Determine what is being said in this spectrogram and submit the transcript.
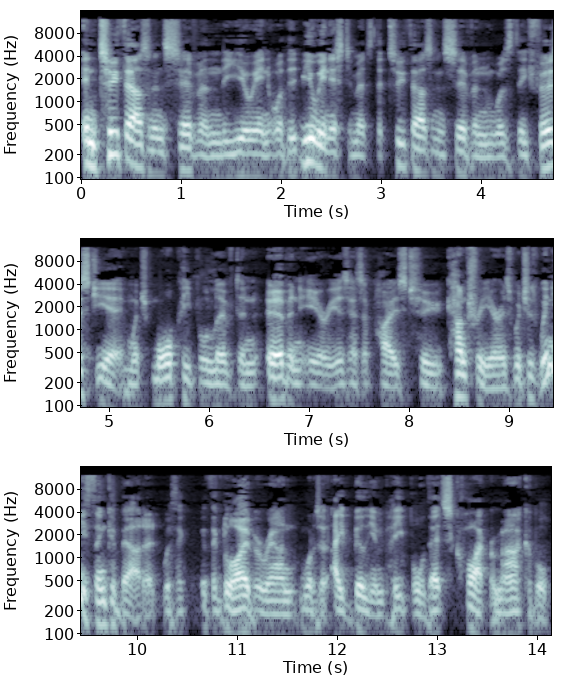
in 2007, the UN, or the UN estimates that 2007 was the first year in which more people lived in urban areas as opposed to country areas, which is when you think about it, with a, with a globe around, what is it, 8 billion people, that's quite remarkable.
